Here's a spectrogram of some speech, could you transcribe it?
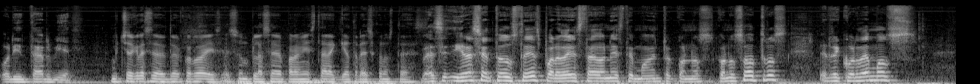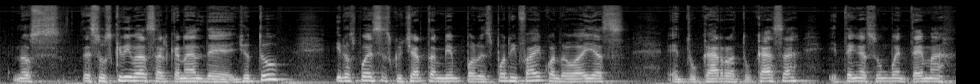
orientar bien. Muchas gracias, doctor Córdoba. Es un placer para mí estar aquí otra vez con ustedes. Gracias, y gracias a todos ustedes por haber estado en este momento con, con nosotros. Les recordamos, nos te suscribas al canal de YouTube y nos puedes escuchar también por Spotify cuando vayas en tu carro a tu casa y tengas un buen tema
